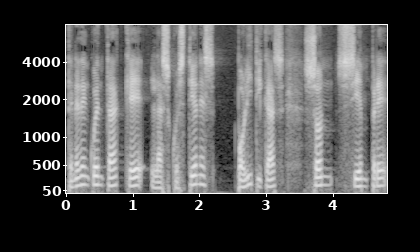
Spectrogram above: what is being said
Tened en cuenta que las cuestiones políticas son siempre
